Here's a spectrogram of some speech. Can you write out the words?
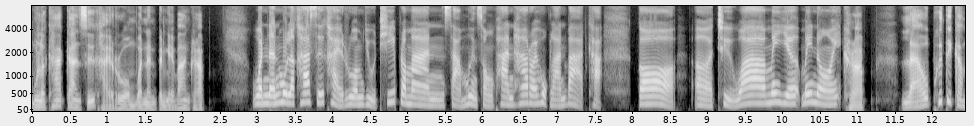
มูลค่าการซื้อขายรวมวันนั้นเป็นไงบ้างครับ วันนั้นมูลค่าซื้อขายรวมอยู่ที่ประมาณ 32,506 ล้านบาทค่ะ ก็เอ่อถือว่าไม่เยอะไม่น้อยครับ แล้วพฤติกรรม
